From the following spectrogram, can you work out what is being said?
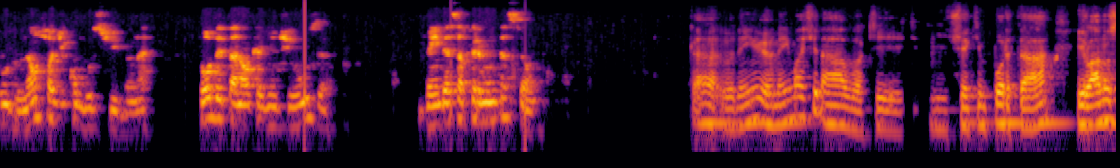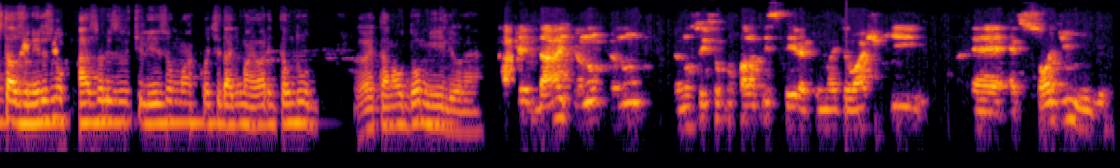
tudo, não só de combustível, né? Todo etanol que a gente usa vem dessa fermentação. Cara, eu nem, eu nem imaginava que, que, tinha que importar. E lá nos Estados Unidos, no caso, eles utilizam uma quantidade maior, então, do, etanol do milho, né? Na verdade, eu não, eu não, eu não sei se eu vou falar besteira aqui, mas eu acho que é, é só de milho.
